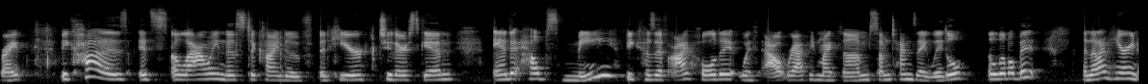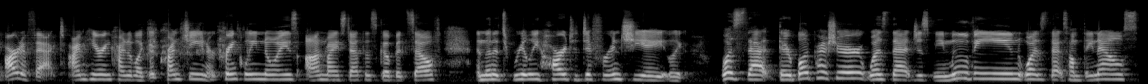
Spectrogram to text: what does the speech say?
right? Because it's allowing this to kind of adhere to their skin and it helps me because if I hold it without wrapping my thumb, sometimes they wiggle a little bit and then I'm hearing artifact. I'm hearing kind of like a crunching or crinkling noise on my stethoscope itself. And then it's really hard to differentiate like, was that their blood pressure? Was that just me moving? Was that something else?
